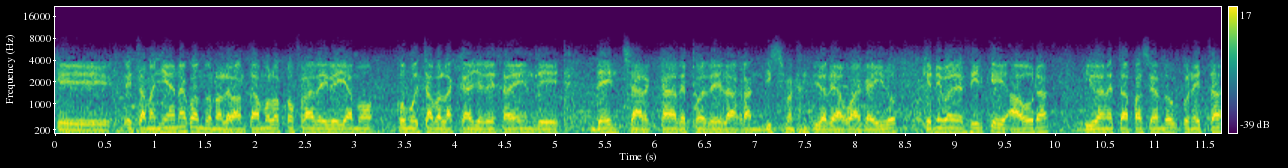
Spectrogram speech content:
que esta mañana cuando nos levantamos los cofrades y veíamos cómo estaban las calles de Jaén de, de encharcar después de la grandísima cantidad de agua que ha caído, ¿quién iba a decir que ahora iban a estar paseando con esta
